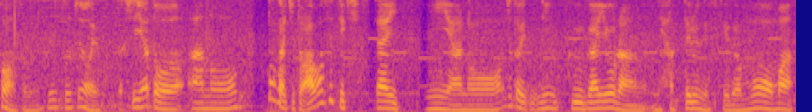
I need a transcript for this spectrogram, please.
そうなんですよね。で、そっちの方が良かったし、あと、あの、今回ちょっと合わせて聞きたいに、あの、ちょっとリンク概要欄に貼ってるんですけども、ま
